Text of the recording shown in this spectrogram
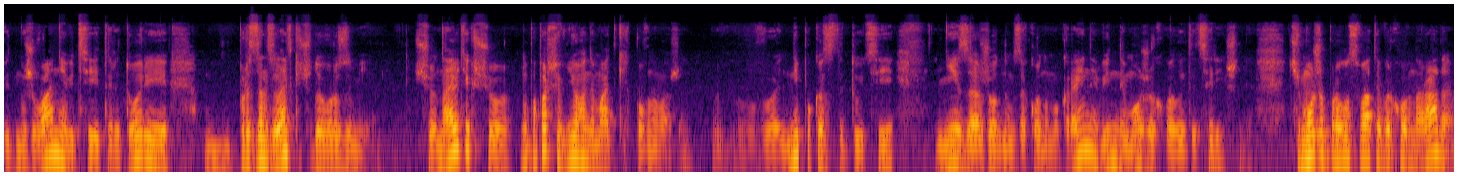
відмежування від цієї території. Президент Зеленський чудово розуміє, що навіть якщо, ну, по-перше, в нього немає таких повноважень в ні по конституції, ні за жодним законом України він не може ухвалити це рішення. Чи може проголосувати Верховна Рада?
